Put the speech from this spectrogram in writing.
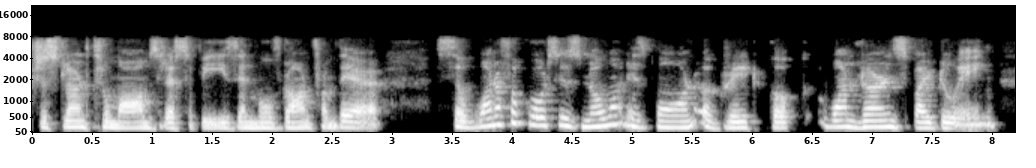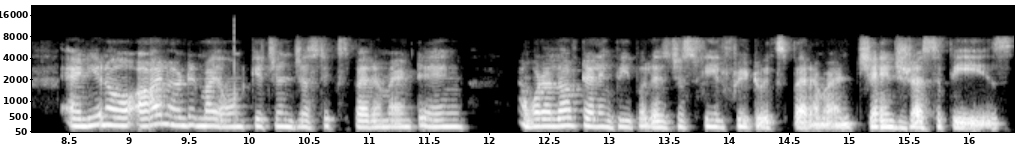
just learned through mom's recipes and moved on from there. So, one of her quotes is No one is born a great cook, one learns by doing. And, you know, I learned in my own kitchen just experimenting. And what I love telling people is just feel free to experiment, change recipes,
